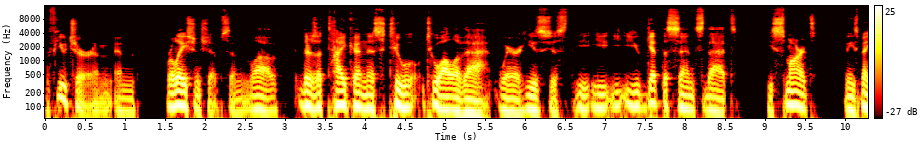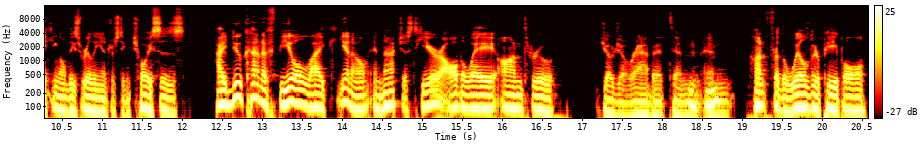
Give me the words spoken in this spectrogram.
the future and and relationships and love there's a taika-ness to to all of that where he's just he, he you get the sense that he's smart and he's making all these really interesting choices i do kind of feel like you know and not just here all the way on through jojo rabbit and Mhm. and hunt for the Wilderpeople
